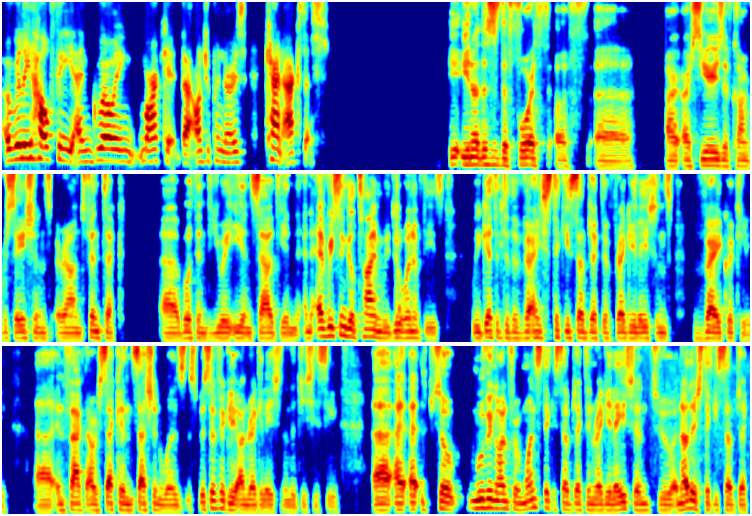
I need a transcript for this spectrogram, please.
a really healthy and growing market that entrepreneurs can access. You know, this is the fourth of uh our, our series of conversations around fintech, uh, both in the UAE and Saudi. And, and every single time we do one of these, we get into the very sticky subject of regulations very quickly. Uh, in fact, our second session was specifically on regulation in the GCC. Uh, I, I, so moving on from one sticky subject in regulation to another sticky subject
